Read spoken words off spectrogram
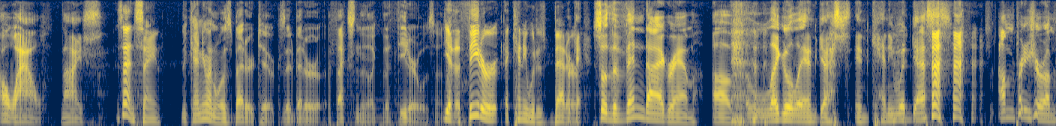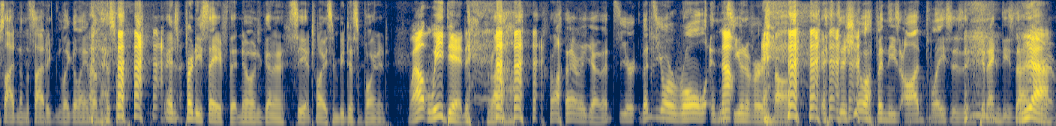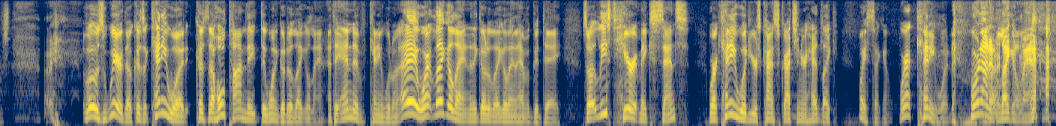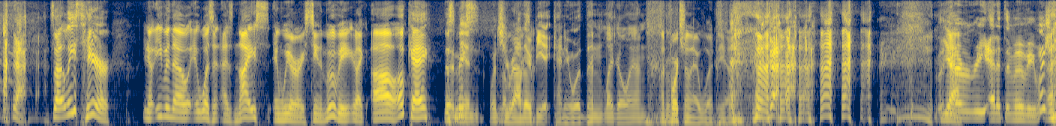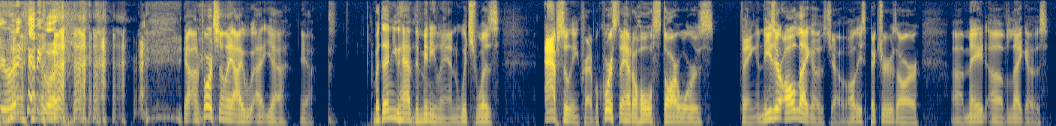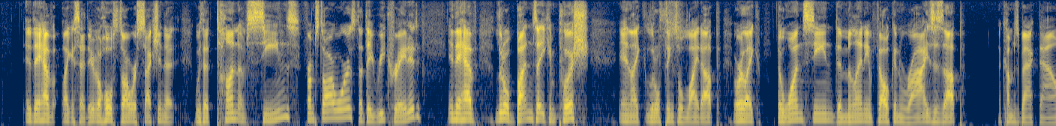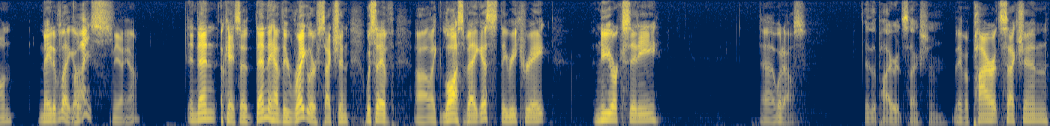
Oh wow, nice. Is that insane? The Kennywood one was better too because it had better effects in the like the theater was. In. Yeah, the theater at Kennywood is better. Okay, so the Venn diagram of Legoland guests and Kennywood guests, I'm pretty sure I'm siding on the side of Legoland on this one. it's pretty safe that no one's gonna see it twice and be disappointed. Well, we did. Wow. well, there we go. That's your that's your role in Now- this universe, Tom, is to show up in these odd places and connect these diagrams. Yeah. But it was weird though, because at Kennywood, because the whole time they, they want to go to Legoland. At the end of Kennywood, hey, we're at Legoland, and they go to Legoland and have a good day. So at least here it makes sense. Where at Kennywood, you're just kind of scratching your head, like, wait a second, we're at Kennywood, we're not at Legoland. yeah. So at least here, you know, even though it wasn't as nice, and we already seen the movie, you're like, oh, okay, this I makes. mean, wouldn't you rather be at Kennywood than Legoland? Unfortunately, I would. Yeah. We're Yeah. gonna re-edit the movie. Wish you were at Kennywood. yeah, unfortunately, I uh, yeah yeah. But then you have the mini land, which was absolutely incredible. Of course, they had a whole Star Wars thing, and these are all Legos, Joe. All these pictures are uh, made of Legos. And They have, like I said, they have a whole Star Wars section that with a ton of scenes from Star Wars that they recreated, and they have little buttons that you can push, and like little things will light up, or like the one scene, the Millennium Falcon rises up and comes back down, made of lego Nice. Yeah, yeah. And then okay, so then they have the regular section, which they have uh, like Las Vegas. They recreate New York City. Uh, what else? Yeah, the pirate section. They have a pirate section.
